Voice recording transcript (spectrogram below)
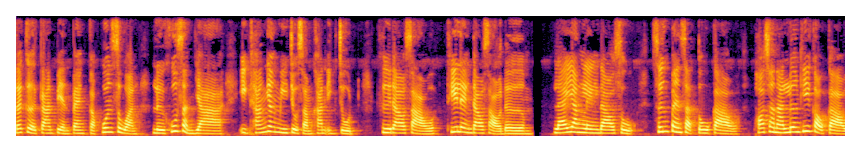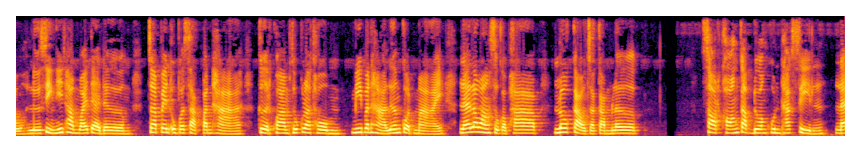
จะเกิดการเปลี่ยนแปลงกับหุ้นส่วน หรือคู่สัญญา อีกทั้งยังมีจุดสำคัญอีกจุด คือดาวเสาร์ที่เล็งดาวเสาร์เดิม และยังเล็งดาวศุกร์ซึ่งเป็นศัตรูเก่า เพราะฉะนั้นเรื่องที่เก่าๆ หรือสิ่งที่ทำไว้แต่เดิม จะเป็นอุปสรรคปัญหา เกิดความทุกข์ระทม มีปัญหาเรื่องกฎหมาย และระวังสุขภาพ โรคเก่าจะกำเริบ สอดคล้องกับดวงคุณทักษิณและ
